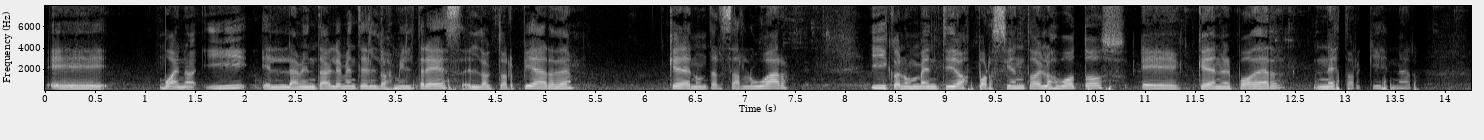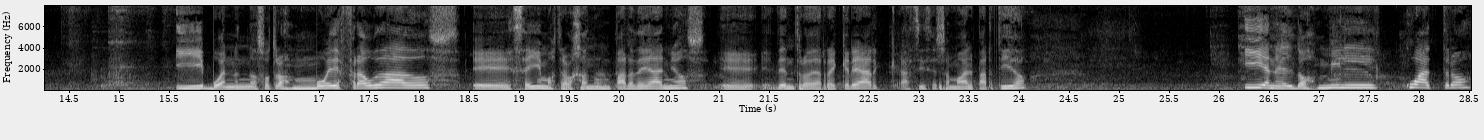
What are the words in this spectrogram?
eh, bueno, y lamentablemente en el 2003 el doctor pierde, queda en un tercer lugar y con un 22% de los votos eh, queda en el poder Néstor Kirchner. Y bueno, nosotros muy defraudados, eh, seguimos trabajando un par de años eh, dentro de Recrear, así se llamaba el partido. Y en el 2004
